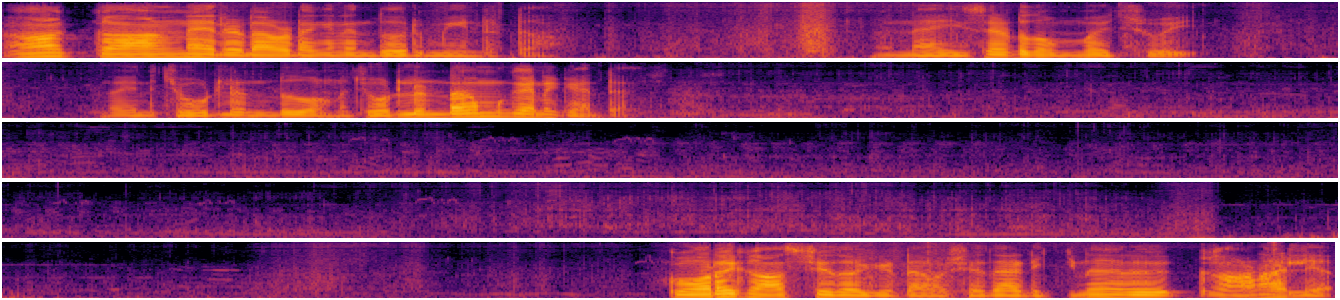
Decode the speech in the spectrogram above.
ആ കാണുന്ന ഇരട അവിടെ ഇങ്ങനെ എന്തോ ഒരു മീൻ ഇട്ടാ. നൈസായിട്ട് തുമ്മ വെച്ച് പോയി. അതിന്റെ ചുവട്ടിലുണ്ട് തോന്നുന്നു. ചുവട്ടിലുണ്ടാകും നമുക്ക് അതിനെ കയറ്റാം കുറെ കാസ്റ്റ് ചെയ്ത് നോക്കിയിട്ടാ. പക്ഷെ അത് അടിക്കുന്നത് കാണാനില്ല.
